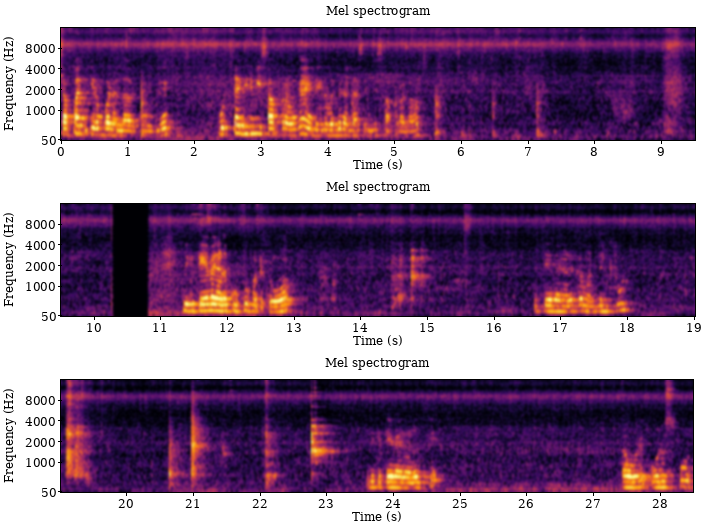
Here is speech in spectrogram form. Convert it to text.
சப்பாத்திக்கு ரொம்ப நல்லாயிருக்கும் இது. முட்டை விரும்பி சாப்பிட்றவங்க இந்த இது வந்து நல்லா செஞ்சு சாப்பிடலாம். இதுக்கு தேவையான அளவுக்கு உப்பு போட்டுக்குவோம். இதுக்கு தேவையான அளவுக்கு மஞ்சள் தூள். இதுக்கு தேவையான அளவுக்கு நான் ஒரு ஒரு ஸ்பூன்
